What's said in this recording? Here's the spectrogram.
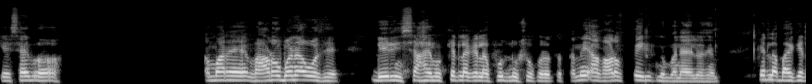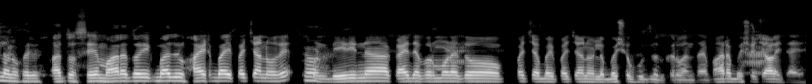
કે સાહેબ અમારે વાડો બનાવવો છે. ડેરી સહાયમાં કેટલા કેટલા ફૂટનું શું કરો? તો તમે આ વાડો કઈ રીતનું બનાવેલો છે? કેટલા બાય કેટલાનો કર્યો? આ તો છે મારે તો એક બાજુ સાઠ બાય પચાસ નો છે. પણ ડેરીના કાયદા પ્રમાણે તો પચાસ બાય પચાસ નો એટલે બસો ફૂટનું જ કરવાનું થાય. મારે બસો ચાલીસ થાય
